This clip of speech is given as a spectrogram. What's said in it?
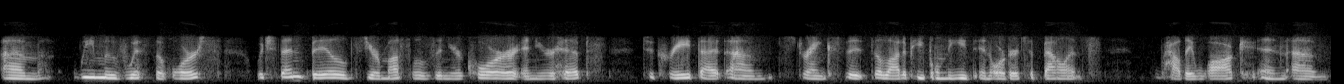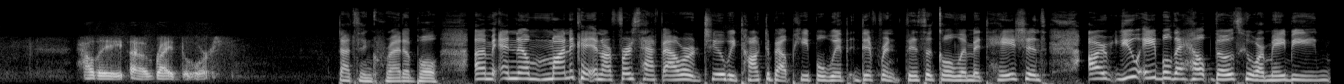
um, we move with the horse, which then builds your muscles in your core and your hips to create that um, strength that a lot of people need in order to balance how they walk and um, how they uh, ride the horse. That's incredible. Um, and now, Monica, in our first half hour or two, we talked about people with different physical limitations. Are you able to help those who are maybe,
